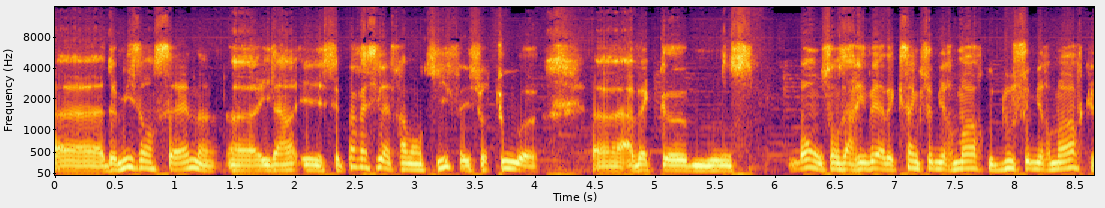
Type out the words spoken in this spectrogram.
euh, de mise en scène. Euh, il a c'est pas facile d'être inventif et surtout euh, euh, avec euh, bon, sans arriver avec 5 semi-remorques ou 12 semi-remorques,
